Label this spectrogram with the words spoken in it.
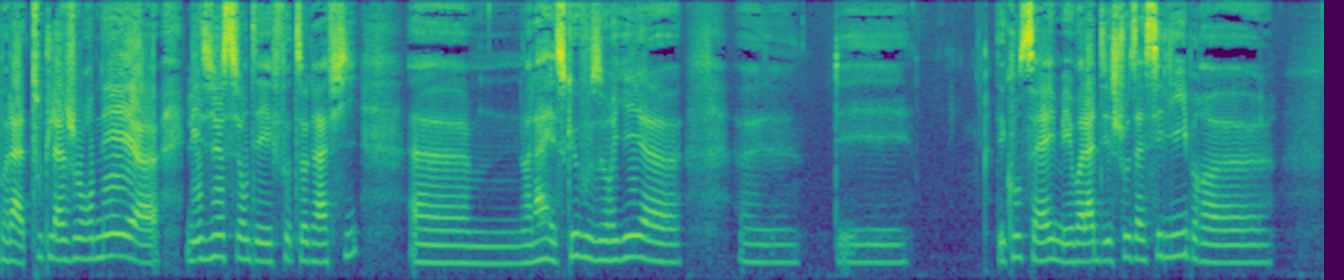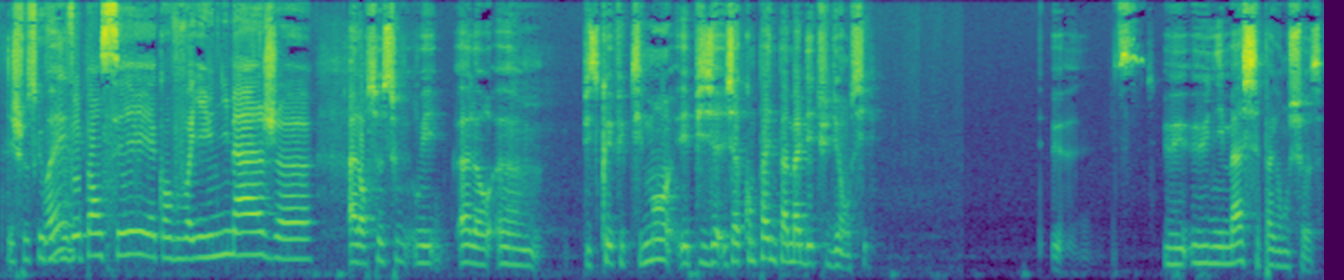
voilà, toute la journée les yeux sur des photographies. voilà, est-ce que vous auriez des des conseils, mais voilà, des choses assez libres, euh, des choses que vous pouvez penser quand vous voyez une image. Euh. Alors, ce oui, alors, euh, puisque effectivement, et puis j'accompagne pas mal d'étudiants aussi. Une image, c'est pas grand-chose.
